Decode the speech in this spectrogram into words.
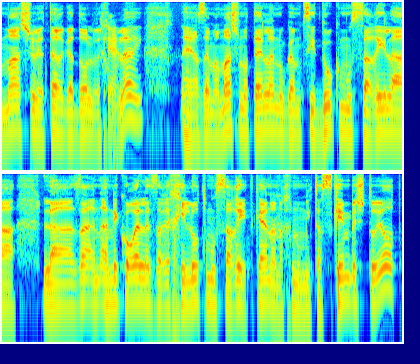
משהו יותר גדול וכולי, אה, אז זה ממש נותן לנו גם צידוק מוסרי ל... לזה, אני קורא לזה רכילות מוסרית, כן? אנחנו מתעסקים בשטויות,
